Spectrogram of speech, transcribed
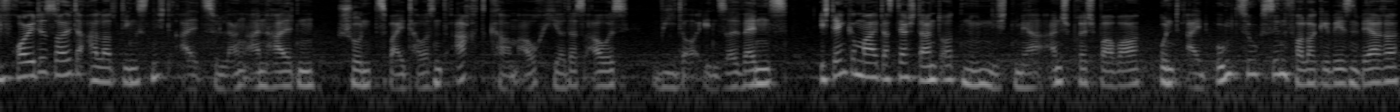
Die Freude sollte allerdings nicht allzu lang anhalten. Schon 2008 kam auch hier das Aus, wieder Insolvenz. Ich denke mal, dass der Standort nun nicht mehr ansprechbar war und ein Umzug sinnvoller gewesen wäre,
